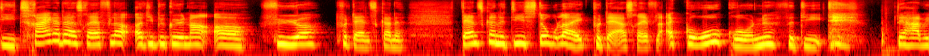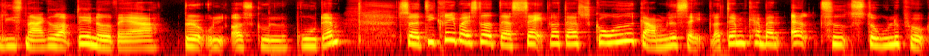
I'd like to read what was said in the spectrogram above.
De trækker deres rifler, og de begynder at fyre på danskerne. Danskerne, de stoler ikke på deres rifler af gode grunde, fordi det, det har vi lige snakket om. Det er noget værre bøvl at skulle bruge dem. Så de griber i stedet deres sabler, deres gode gamle sabler. Dem kan man altid stole på.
